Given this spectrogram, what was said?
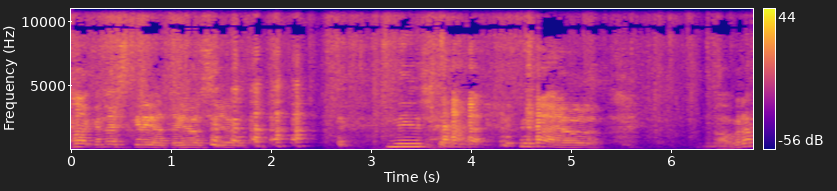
Kako ne skrivate još je. Ništa. Dobro.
